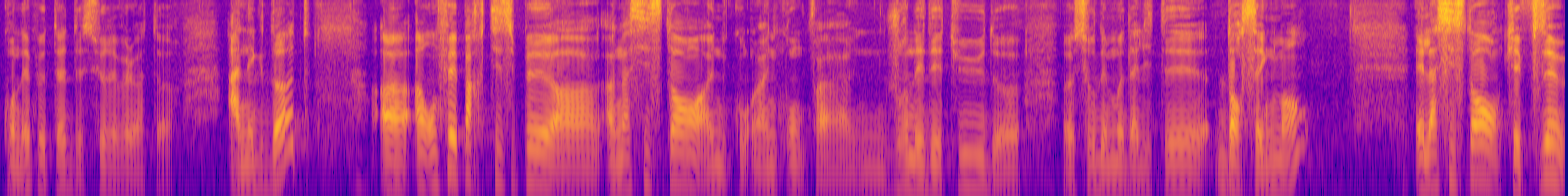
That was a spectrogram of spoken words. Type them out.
qu'on est peut-être des surévaluateurs? Anecdote, euh, on fait participer un assistant à une, journée d'études euh, sur des modalités d'enseignement, et l'assistant qui faisait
